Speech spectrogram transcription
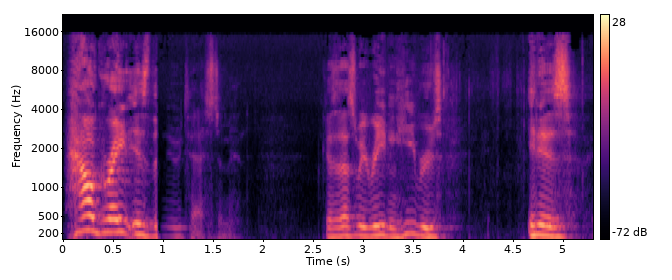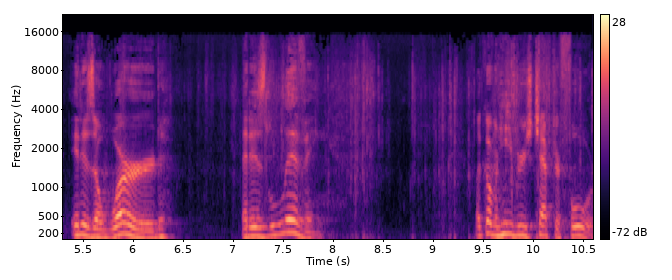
how great is the New Testament? Because as we read in Hebrews, it is, it is a word that is living. Look over in Hebrews chapter 4.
